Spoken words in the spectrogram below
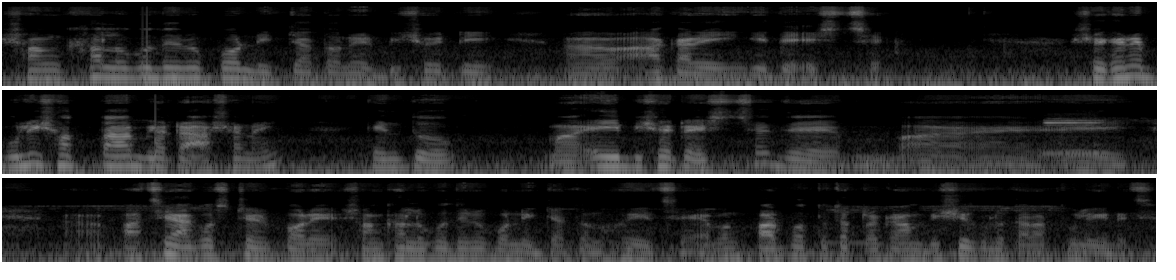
সংখ্যালঘুদের উপর নির্যাতনের বিষয়টি আকারে ইঙ্গিতে এসছে। সেখানে পুলিশ হত্যা বিষয়টা আসে নাই, কিন্তু এই বিষয়টা এসছে যে এই পাঁচই আগস্টের পরে সংখ্যালঘুদের উপর নির্যাতন হয়েছে এবং পার্বত্য চট্টগ্রাম বিষয়গুলো তারা তুলে এনেছে।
